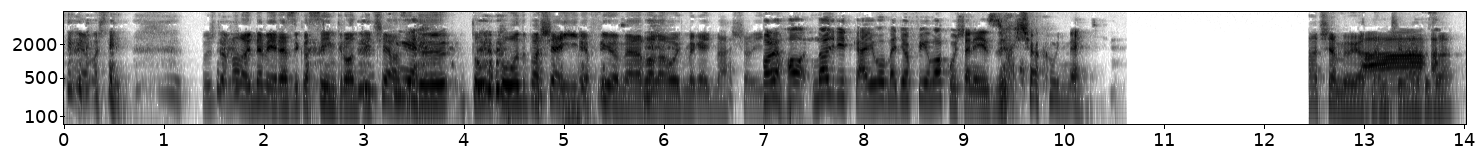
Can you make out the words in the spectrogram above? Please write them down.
Igen, most, így- most valahogy nem érezzük a szinkront itt se az Igen. idő kódba, se így a filmmel valahogy, meg egymással így. Ha, ha nagy ritkán jól megy a film, akkor se nézzük, csak úgy megy. Hát semmi olyat nem csinált ez a...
